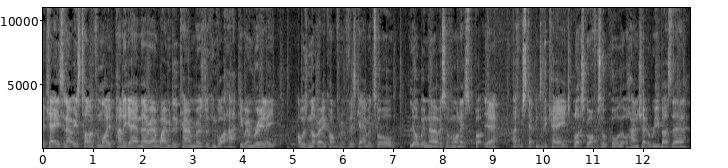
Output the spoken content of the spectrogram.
Okay, so now it's time for my Panna game. There I am waving to the cameras, looking quite happy when really I was not very confident for this game at all. A little bit nervous if I'm honest, but yeah, as we step into the cage, lights go off, it's all cool, little handshake with Rebaz there,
